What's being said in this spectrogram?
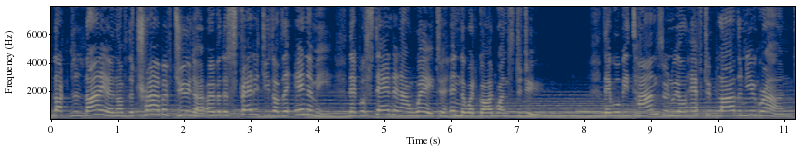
like the lion of the tribe of Judah over the strategies of the enemy that will stand in our way to hinder what God wants to do. There will be times when we'll have to plow the new ground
